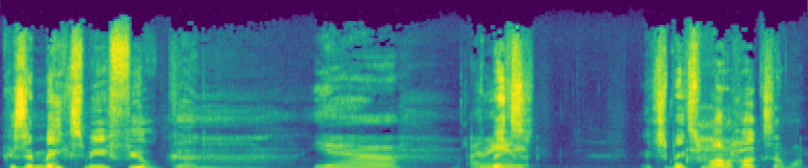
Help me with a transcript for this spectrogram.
Because it makes me feel good. Yeah. I It mean, makes, it just makes me want to hug someone.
